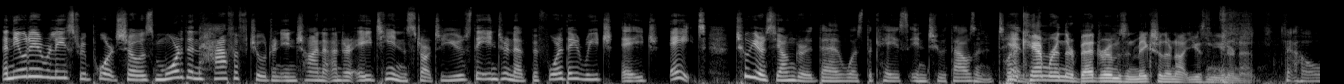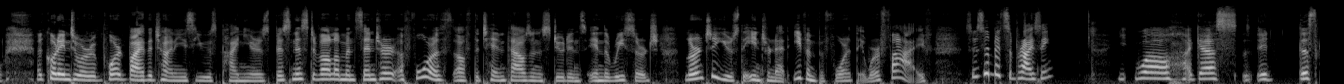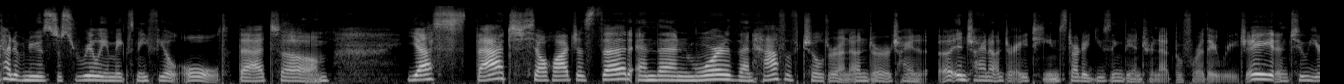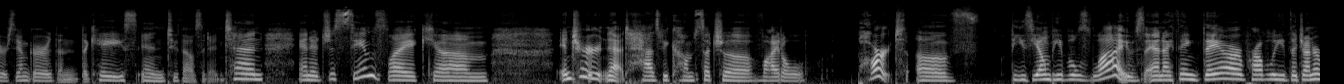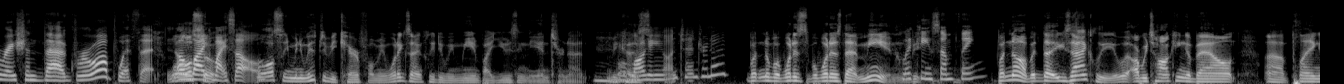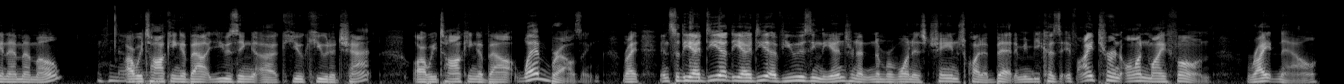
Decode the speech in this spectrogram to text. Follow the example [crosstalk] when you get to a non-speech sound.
A newly released report shows more than half of children in China under 18 start to use the internet before they reach age 8, two years younger than was the case in 2010. Put a camera in their bedrooms and make sure they're not using the internet. [laughs] No. According to a report by the Chinese Youth Pioneers Business Development Center, a fourth of the 10,000 students in the research learned to use the internet even before they were five. So it's a bit surprising. Well, I guess it this kind of news just really makes me feel old. That um, yes, that Xiaohua just said, and then more than half of children under China uh, in China under 18 started using the internet before they reach eight, and two years younger than the case in 2010. And it just seems like um, internet has become such a vital part of these young people's lives, and I think they are probably the generation that grew up with it, Well, unlike also- myself. Well, also, I mean, we have to be careful. I mean, what exactly do we mean by using the internet? Well, Because, logging onto internet. but no, but what is, but what does that mean? Be- Clicking something? But no, but the, exactly. Are we talking about uh, playing an MMO? [laughs] Are we talking about using uh, QQ to chat? Are we talking about web browsing? Right. And so the idea, the idea of using the internet, number one, has changed quite a bit. I mean, because if I turn on my phone right now,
